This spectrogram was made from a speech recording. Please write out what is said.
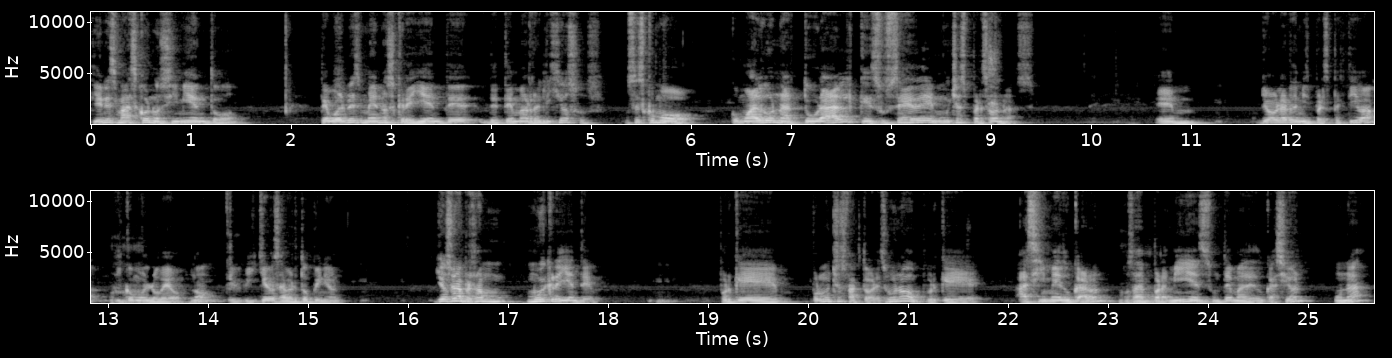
tienes más conocimiento, te vuelves menos creyente de temas religiosos. O sea, es como, como algo natural que sucede en muchas personas. Em, yo voy a hablar de mi perspectiva y cómo lo veo, ¿no? Y, quiero saber tu opinión. Yo soy una persona muy creyente, porque por muchos factores. Uno, porque así me educaron, o sea, para mí es un tema de educación, una.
